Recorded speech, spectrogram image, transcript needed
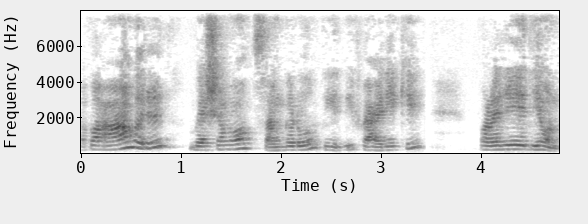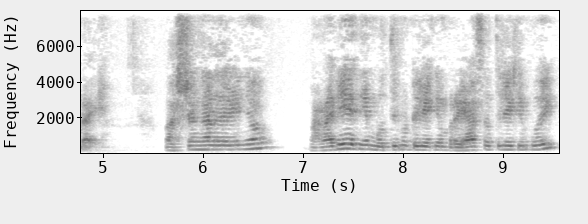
അപ്പൊ ആ ഒരു വിഷമവും സങ്കടവും ഈ ഭാര്യയ്ക്ക് വളരെയധികം ഉണ്ടായി. വർഷങ്ങൾ കഴിഞ്ഞു വളരെയധികം ബുദ്ധിമുട്ടിലേക്കും പ്രയാസത്തിലേക്കും പോയി.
